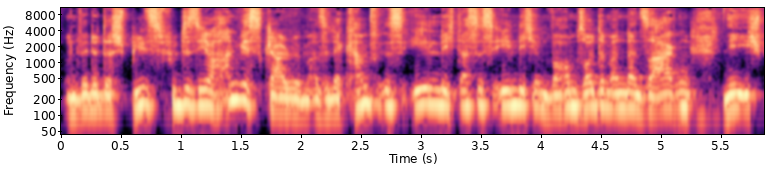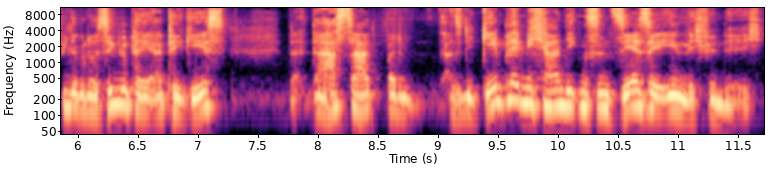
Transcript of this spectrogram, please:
Und wenn du das spielst, fühlt es sich auch an wie Skyrim. Also der Kampf ist ähnlich, das ist ähnlich. Und warum sollte man dann sagen, nee, ich spiele aber nur Singleplayer-RPGs? Da, da hast du halt bei dem, also die Gameplay-Mechaniken sind sehr, sehr ähnlich, finde ich.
